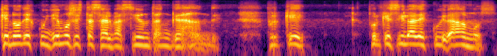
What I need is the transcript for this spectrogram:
que no descuidemos esta salvación tan grande. ¿Por qué? Porque si la descuidamos,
